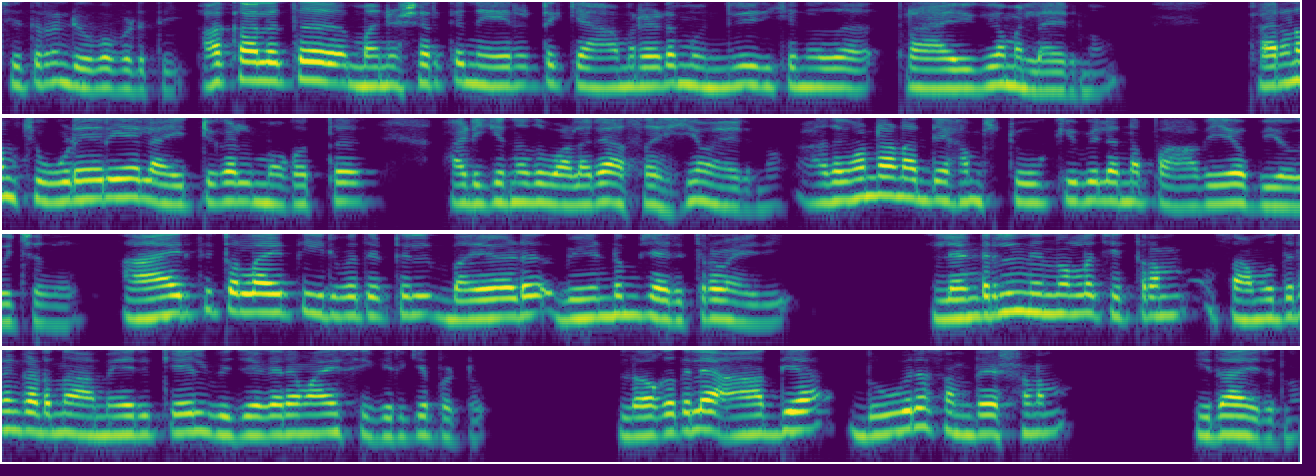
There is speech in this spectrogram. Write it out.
ചിത്രം രൂപപ്പെടുത്തി. ആ കാലത്ത് മനുഷ്യർക്ക് നേരിട്ട് ക്യാമറയുടെ മുന്നിലിരിക്കുന്നത് പ്രായോഗികമല്ലായിരുന്നു. കാരണം ചൂടേറിയ ലൈറ്റുകൾ മുഖത്ത് അടിക്കുന്നത് വളരെ അസഹ്യമായിരുന്നു. അതുകൊണ്ടാണ് അദ്ദേഹം സ്റ്റൂക്യൂബിൽ എന്ന പാവയെ ഉപയോഗിച്ചത്. ആയിരത്തി തൊള്ളായിരത്തി ഇരുപത്തെട്ടിൽ ബയേർഡ് വീണ്ടും ചരിത്രം എഴുതി ലണ്ടനിൽ നിന്നുള്ള ചിത്രം സമുദ്രം കടന്ന് അമേരിക്കയിൽ വിജയകരമായി സ്വീകരിക്കപ്പെട്ടു. ലോകത്തിലെ ആദ്യ ദൂര സംപ്രേഷണം ഇതായിരുന്നു.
